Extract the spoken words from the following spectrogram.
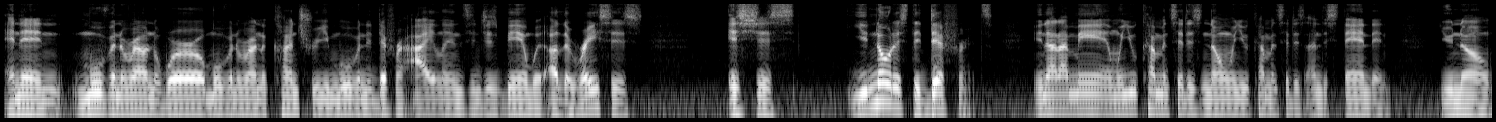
and then moving around the world, moving around the country, moving to different islands, and just being with other races, it's just you notice the difference. You know what I mean? And when you come into this knowing, you come into this understanding, you know,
